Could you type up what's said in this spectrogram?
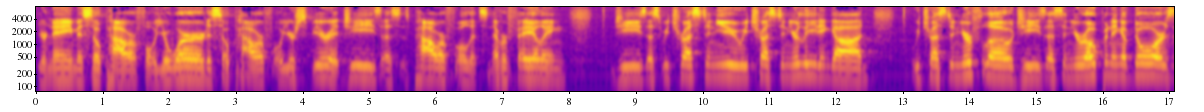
Your name is so powerful. Your word is so powerful. Your spirit, Jesus, is powerful. It's never failing. Jesus, we trust in you. We trust in your leading, God. We trust in your flow, Jesus, and your opening of doors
